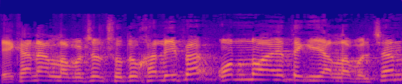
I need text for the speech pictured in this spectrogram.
এখানে আল্লাহ বলছেন, শুধু খালিফা? অন্য আয়াতে গিয়ে আল্লাহ বলছেন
